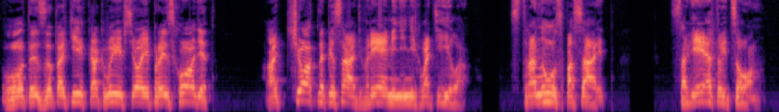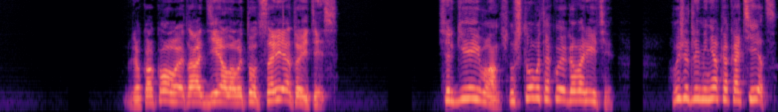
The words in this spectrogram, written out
Вот из-за таких, как вы, все и происходит. Отчет написать времени не хватило. Страну спасает. Советуется он. Для какого это отдела вы тут советуетесь? Сергей Иванович, ну что вы такое говорите? Вы же для меня как отец.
